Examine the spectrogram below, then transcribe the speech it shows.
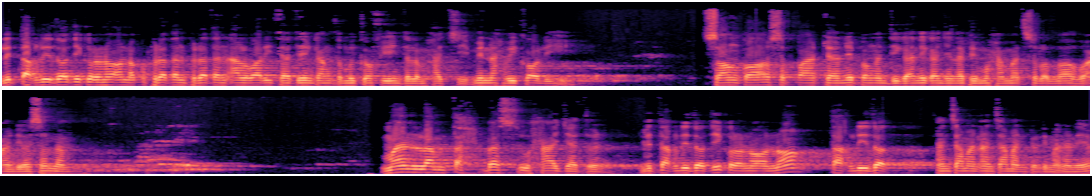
Lit taglidhati karena ana keberatan-beratan alwaridati ingkang temeka fi dalam haji min nahwi sangka sepadane pengendikane Kanjeng Nabi Muhammad sallallahu alaihi wasallam. Man lam tahbasu hajatun. Li taqlidati krana ana taqlidat ancaman-ancaman berarti ya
